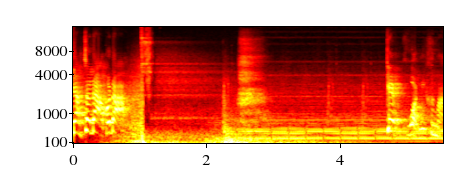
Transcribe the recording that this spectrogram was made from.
อยากจะด่าก็ด่า เก็บขวดนี้ขึ้นมา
